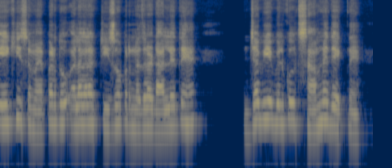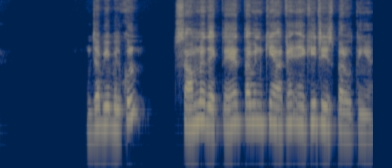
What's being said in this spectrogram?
एक ही समय पर दो अलग अलग चीज़ों पर नज़र डाल लेते हैं। जब ये बिल्कुल सामने देखते हैं, जब ये बिल्कुल सामने देखते हैं, तब इनकी आँखें एक ही चीज़ पर होती हैं।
